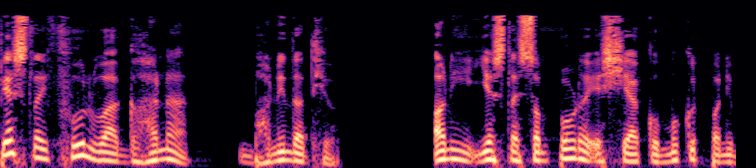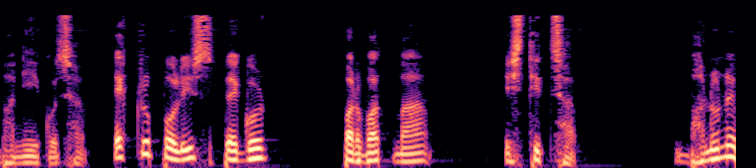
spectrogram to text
त्यसलाई फूल वा गहना भनिन्दथ्यो अनि यसलाई सम्पूर्ण एसियाको मुकुट पनि भनिएको छ। एक्रोपोलिस पेगोड पर्वतमा स्थित छ। भन्नु नै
